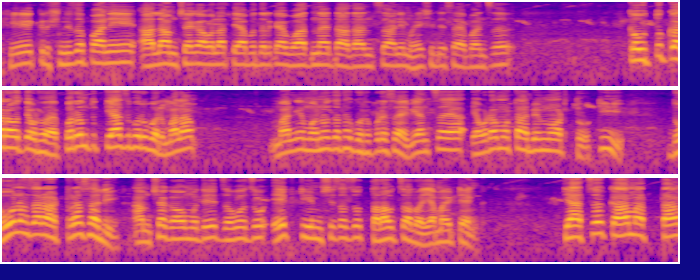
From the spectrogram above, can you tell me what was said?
हे कृष्णेचं पाणी आलं आमच्या गावाला त्याबद्दल काय वाद नाही दादांचं आणि महेश शिंदे साहेबांचं. कौतुक करावं तेवढं आहे. परंतु त्याचबरोबर मला मान्य मनोजदादा घोरपडे साहेब यांचा या- एवढा मोठा अभिमान वाटतो की दोन हजार अठरा साली आमच्या गावामध्ये जवळजवळ एक टी एम सीचा जो तलाव चालू आहे एम आय टँक त्याचं काम आत्ता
